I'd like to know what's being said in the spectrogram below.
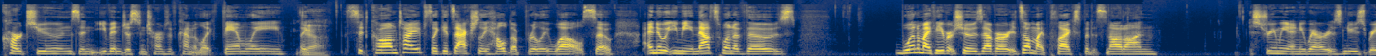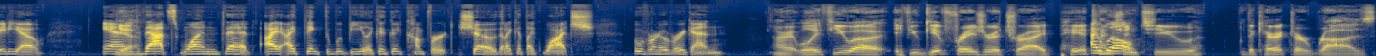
cartoons and even just in terms of kind of like family like Yeah. sitcom types. Like it's actually held up really well. So I know what you mean. That's one of those one of my favorite shows ever. It's on my Plex, but it's not on streaming anywhere, is NewsRadio. And Yeah. that's one that I, I think that would be like a good comfort show that I could like watch over and over again. All right. Well, if you uh if you give Frasier a try, pay attention to the character Roz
